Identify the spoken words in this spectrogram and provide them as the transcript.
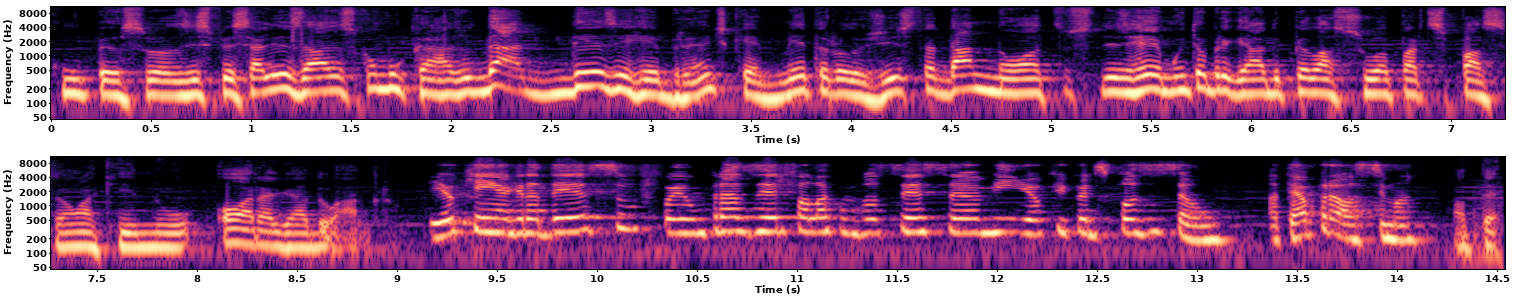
com pessoas especializadas, como o caso da Desirê Brandt, que é meteorologista da Notus. Desirê, muito obrigado pela sua participação aqui no Hora H do Agro. Eu quem agradeço, foi um prazer falar com você, Sami, e eu fico à disposição. Até a próxima. Até.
